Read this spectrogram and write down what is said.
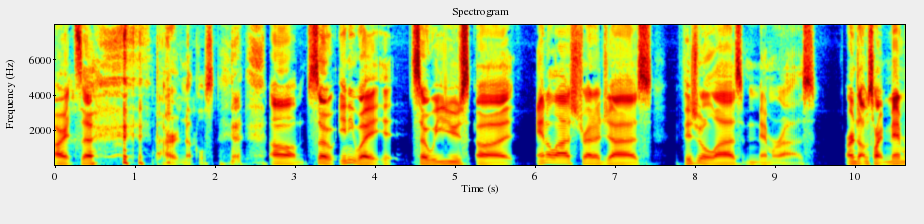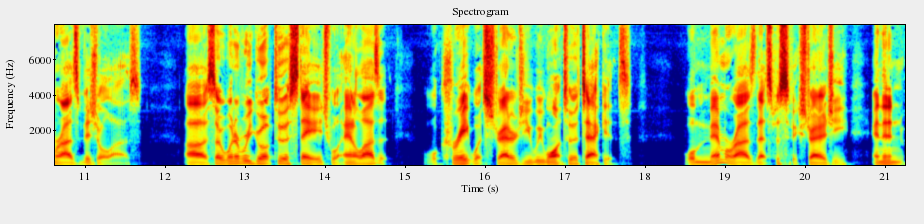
All right, so pirate knuckles. um, so anyway, it, so we use uh, analyze, strategize, visualize, memorize, or I'm sorry, memorize, visualize. Uh, so whenever we go up to a stage, we'll analyze it. We'll create what strategy we want to attack it. We'll memorize that specific strategy, and then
